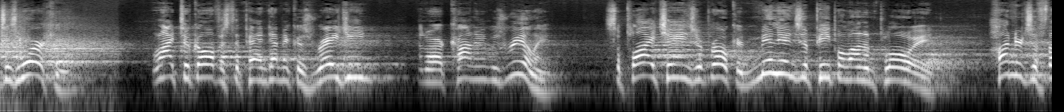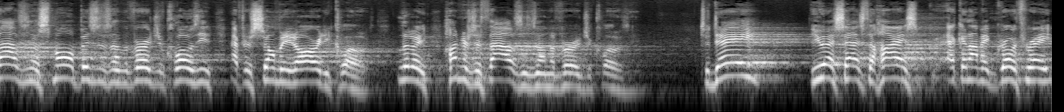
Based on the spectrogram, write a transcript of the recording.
Bidenomics is working. When I took office, the pandemic was raging and our economy was reeling. Supply chains are broken, millions of people unemployed, hundreds of thousands of small businesses on the verge of closing after so many had already closed. Literally hundreds of thousands on the verge of closing. Today, the U.S. has the highest economic growth rate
